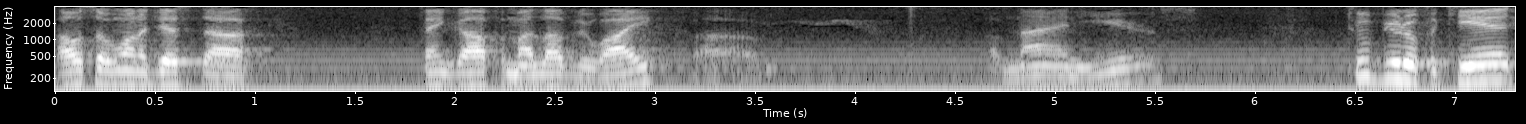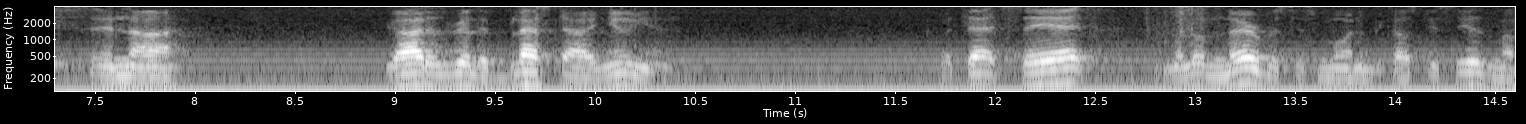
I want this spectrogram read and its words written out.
I also want to just uh, thank God for my lovely wife um, of nine years, two beautiful kids, and uh, God has really blessed our union. With that said, I'm a little nervous this morning because this is my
